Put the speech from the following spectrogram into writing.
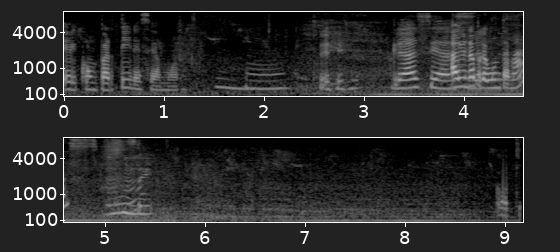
el compartir ese amor. Mm. Gracias. ¿Hay una pregunta más? Sí. Ok,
